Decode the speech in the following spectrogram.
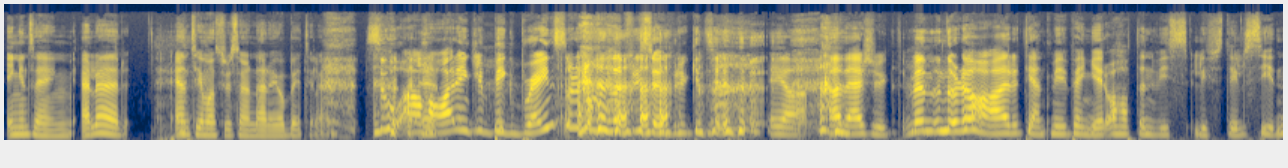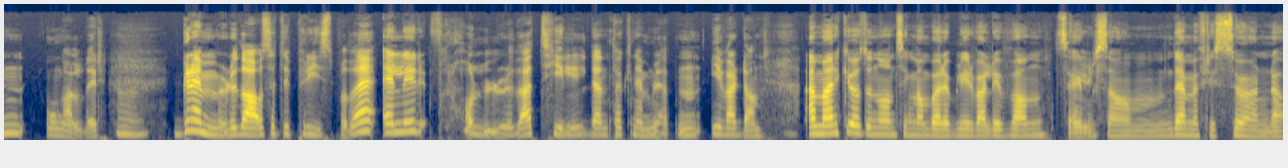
ingenting, eller en time hos frisøren der jeg jobber i tillegg. Så jeg har egentlig big brains når det kommer til den frisørbruken sin. Ja. Ja, det er sjukt. Men når du har tjent mye penger og hatt en viss livsstil siden ung alder, Mm. glemmer du da å sette pris på det, eller forholder du deg til den takknemligheten i hverdagen? Jeg merker jo at det er noen ting man bare blir veldig vant til, som det med frisøren, da.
